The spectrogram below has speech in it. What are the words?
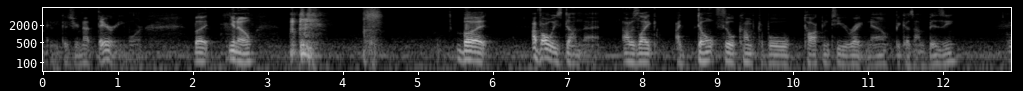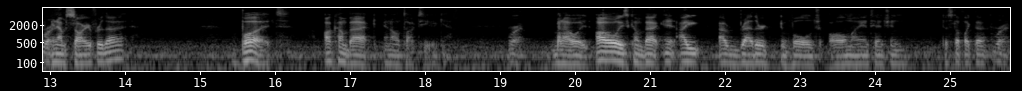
Maybe because you're not there anymore. But you know, but I've always done that. I was like, I don't feel comfortable talking to you right now because I'm busy, right. and I'm sorry for that. But I'll come back and I'll talk to you again. right. But I always, I always come back, and I I'd rather divulge all my intention to stuff like that, Right.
